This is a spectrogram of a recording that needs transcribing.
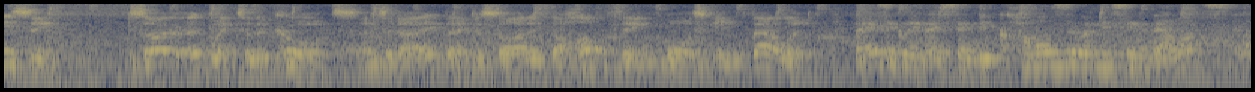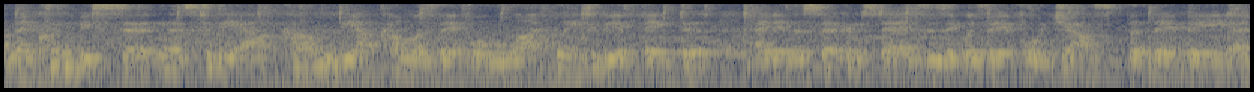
missing. So it went to the courts, and today they decided the whole thing was invalid. Basically, they said because there were missing ballots, they couldn't be certain as to the outcome. The outcome was therefore likely to be affected, and in the circumstances, it was therefore just that there be a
